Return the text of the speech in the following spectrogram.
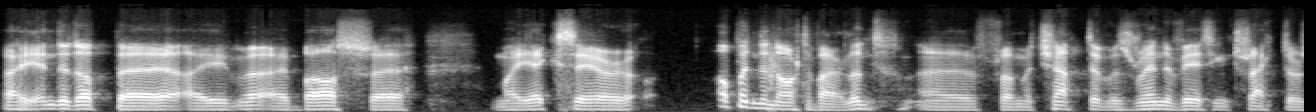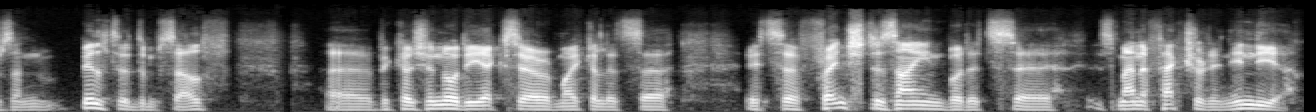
I ended up, uh, I, I bought uh, my X-Air up in the north of Ireland uh, from a chap that was renovating tractors and built it himself. Uh, because you know the X-Air, Michael, it's a it's a French design, but it's uh, it's manufactured in India.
